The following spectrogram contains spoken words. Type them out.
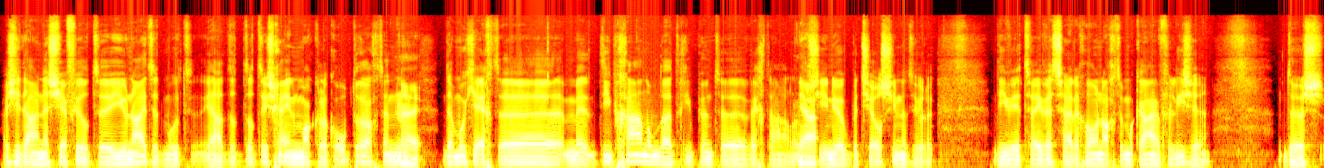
als je daar naar Sheffield eh, United moet, ja, dat, dat is geen makkelijke opdracht. En Nee. daar moet je echt eh, met diep gaan om daar drie punten weg te halen. Ja. Dat zie je nu ook bij Chelsea natuurlijk. Die weer twee wedstrijden gewoon achter elkaar verliezen. Dus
